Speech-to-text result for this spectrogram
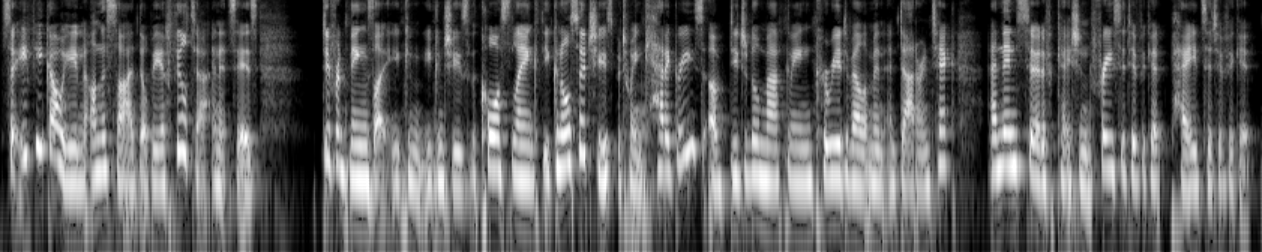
So if you go in on the side, there'll be a filter and it says different things like you can you can choose the course length. You can also choose between categories of digital marketing, career development, and data and tech, and then certification, free certificate, paid certificate.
